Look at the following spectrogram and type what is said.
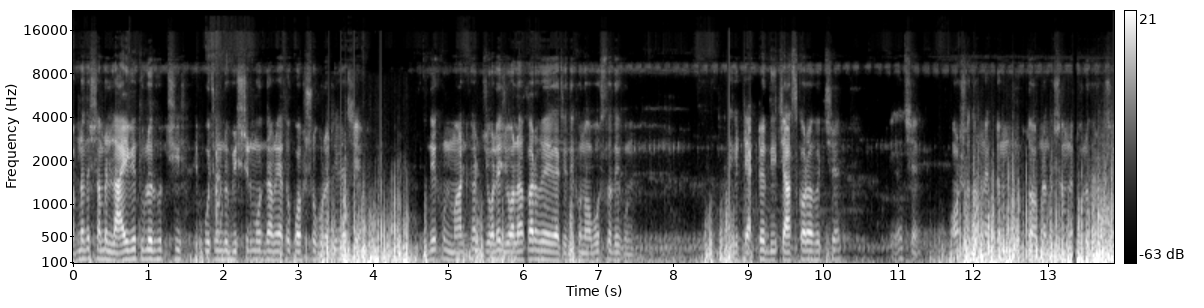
আপনাদের সামনে লাইভে তুলে ধরছি প্রচণ্ড বৃষ্টির মধ্যে আমরা এত কষ্ট করে, ঠিক আছে? দেখুন মাঠঘাট জলে জলাকার হয়ে গেছে, দেখুন অবস্থা দেখুন। ট্র্যাক্টর দিয়ে চাষ করা হচ্ছে, ঠিক আছে? অসাধারণ একটা মুহূর্ত আপনাদের সামনে তুলে ধরছি।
